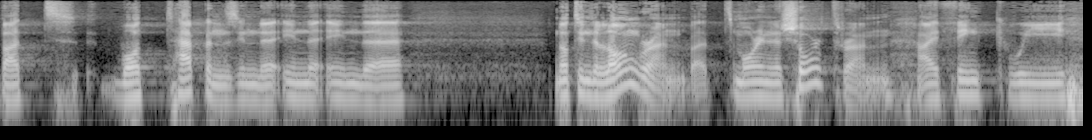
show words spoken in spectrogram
but what happens in the, in the, in the not in the long run, but more in the short run, I think we,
